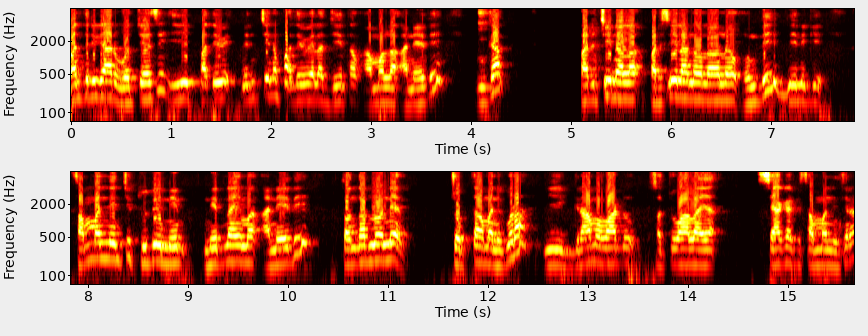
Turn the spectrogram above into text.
మంత్రి గారు వచ్చేసి ఈ పది పెంచిన పదివేల జీతం అమలు అనేది ఇంకా పరిశీలన పరిశీలనలోనే ఉంది. దీనికి సంబంధించి తుది నిర్ణయం అనేది తొందరలోనే చెప్తామని కూడా ఈ గ్రామ వార్డు సచివాలయ శాఖకి సంబంధించిన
